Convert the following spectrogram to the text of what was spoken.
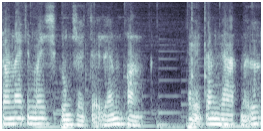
Trong này thì mình cũng sẽ chạy đến khoảng hai cái căn gạt nữa.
